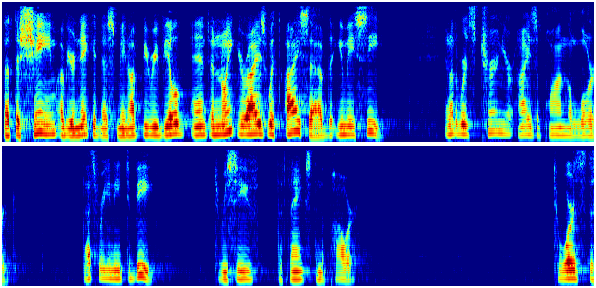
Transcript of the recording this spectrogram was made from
that the shame of your nakedness may not be revealed, and anoint your eyes with eye salve, that you may see. In other words, turn your eyes upon the Lord. That's where you need to be to receive the thanks and the power towards the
